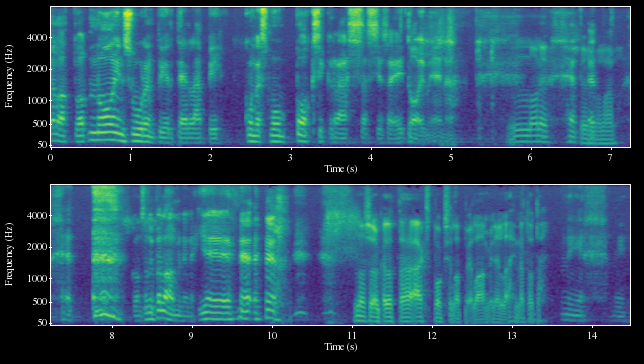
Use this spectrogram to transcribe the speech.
pelattua noin suurin piirtein läpi, kunnes mun boksi krässäs ja se ei toimi enää. No niin, konsolipelaaminen, jee. no se on kato tähän Xboxilla pelaaminen lähinnä tota. Niin, niin.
